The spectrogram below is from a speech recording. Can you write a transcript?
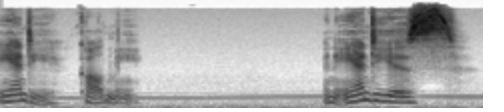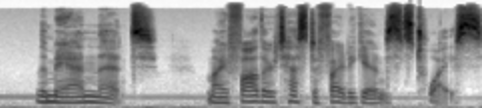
Andy called me. And Andy is the man that my father testified against twice.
